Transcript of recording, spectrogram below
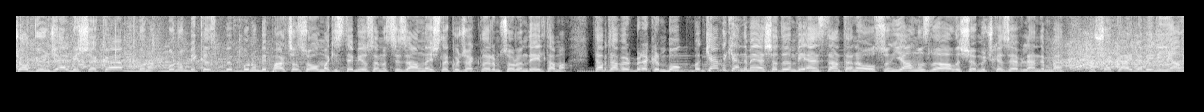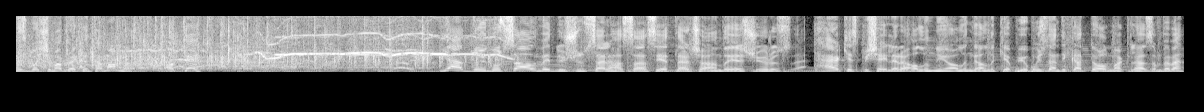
Çok güncel bir şaka. Bunun, bunun bir kız, bunun bir parçası olmak istemiyorsanız sizi anlayışla kucaklarım sorun değil tamam. Tabii tabii bırakın bu kendi kendime yaşadığım bir enstantane olsun. Yalnızlığa alışığım. Üç kez evlendim ben. Bu şakayla beni yalnız başıma bırakın tamam mı? Okey. Ya duygusal ve düşünsel hassasiyetler çağında yaşıyoruz. Herkes bir şeylere alınıyor, alınganlık yapıyor. Bu yüzden dikkatli olmak lazım ve ben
